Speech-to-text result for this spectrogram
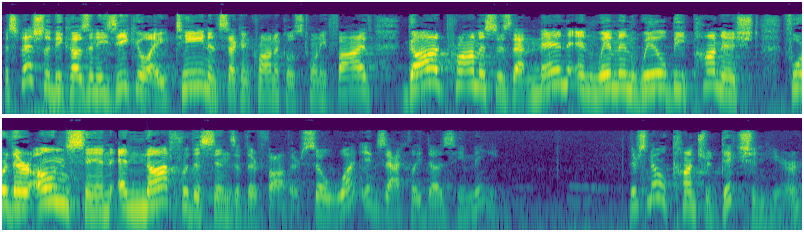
Especially because in Ezekiel 18 and 2 Chronicles 25, God promises that men and women will be punished for their own sin and not for the sins of their fathers. So, what exactly does he mean? There's no contradiction here.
